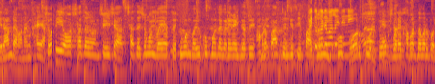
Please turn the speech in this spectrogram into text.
এই রানটা এখন আমি খাই সত্যি অসাধারণ সেই স্বাদ। সাথে সুমন ভাই আছে। সুমন ভাই খুব মজা করে খাইতেছে। আমরা পাঁচজন গেছি পাঁচজন খুব ভরপুর পেট ভরে খাবার দাবার করলাম।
